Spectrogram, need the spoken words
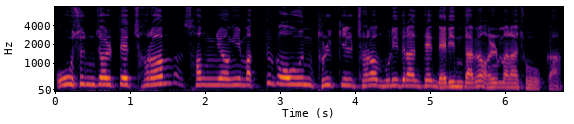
오순절 때처럼 성령이 막 뜨거운 불길처럼 우리들한테 내린다면 얼마나 좋을까?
